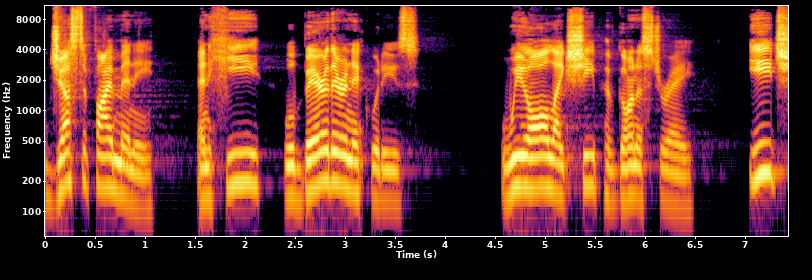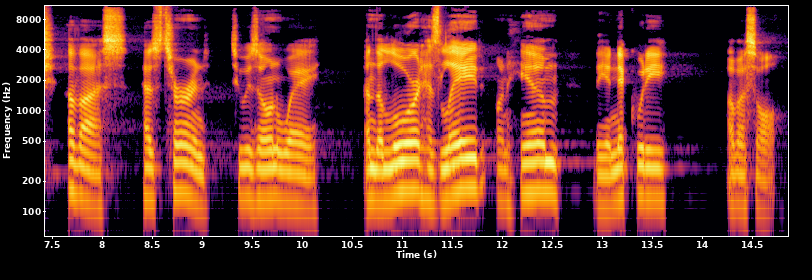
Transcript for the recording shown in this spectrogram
justify many, and he will bear their iniquities. We all, like sheep, have gone astray. Each of us has turned to his own way, and the Lord has laid on him the iniquity of us all.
